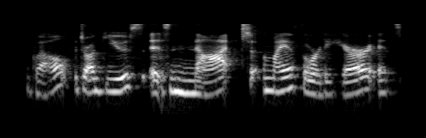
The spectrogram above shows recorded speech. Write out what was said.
Well, drug use is not my authority here. It's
